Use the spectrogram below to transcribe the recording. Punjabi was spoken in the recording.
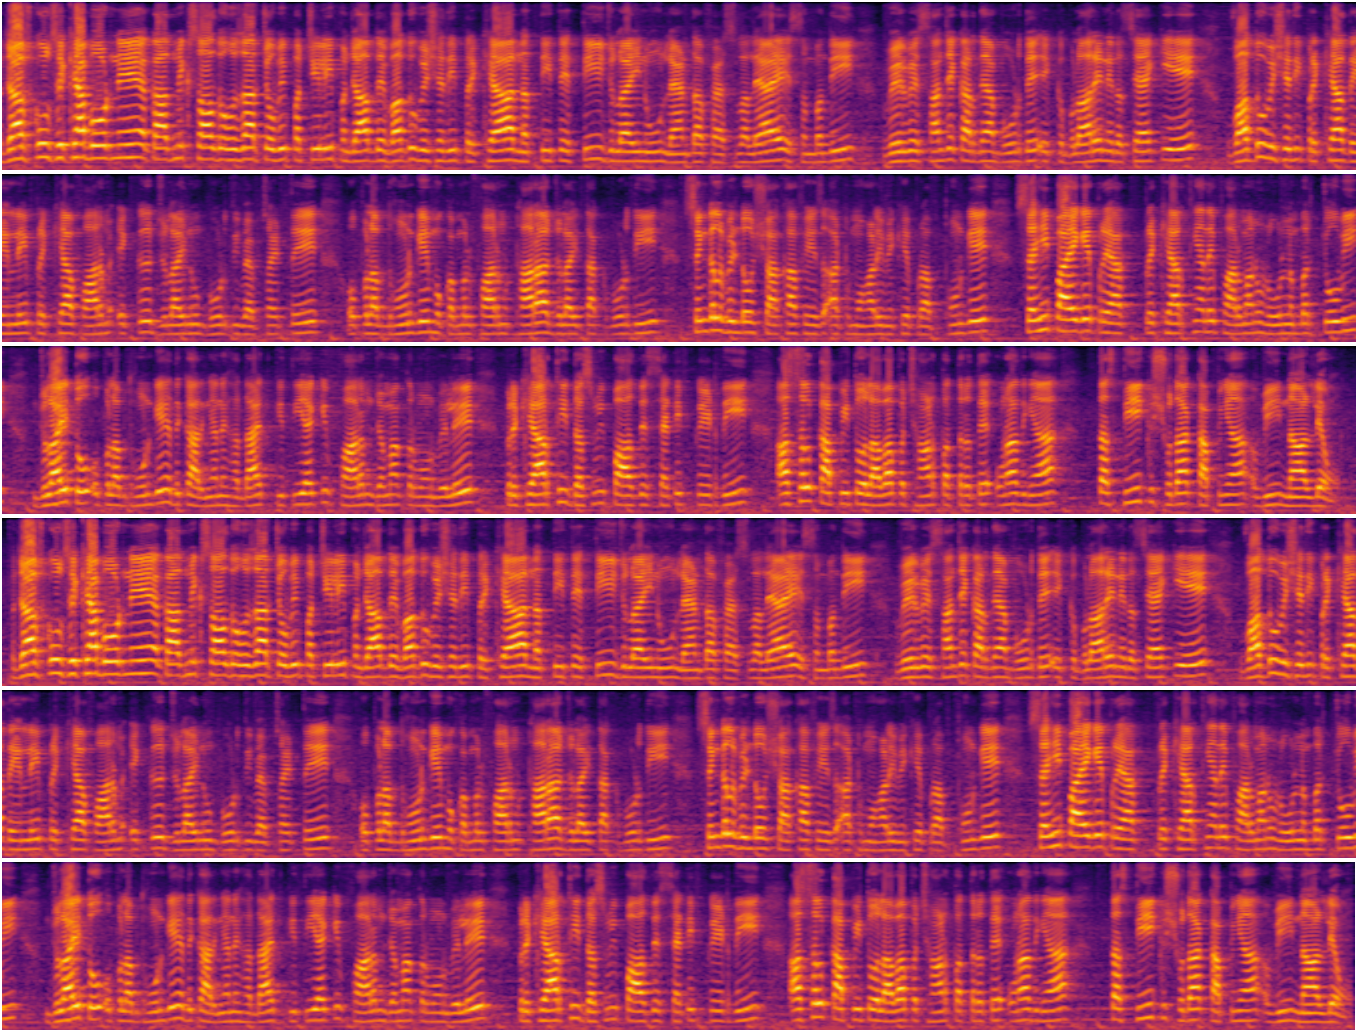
ਪੰਜਾਬ ਸਕੂਲ ਸਿੱਖਿਆ ਬੋਰਡ ਨੇ ਅਕਾਦਮਿਕ ਸਾਲ 2024-25 ਲਈ ਪੰਜਾਬ ਦੇ ਵਾਧੂ ਵਿਸ਼ੇ ਦੀ ਪ੍ਰੀਖਿਆ 29 ਤੇ 30 ਜੁਲਾਈ ਨੂੰ ਲੈਣ ਦਾ ਫੈਸਲਾ ਲਿਆ ਹੈ। ਇਸ ਸੰਬੰਧੀ ਵੇਰਵੇ ਸਾਂਝੇ ਕਰਦਿਆਂ ਬੋਰਡ ਦੇ ਇੱਕ ਬੁਲਾਰੇ ਨੇ ਦੱਸਿਆ ਕਿ ਇਹ ਵਾਧੂ ਵਿਸ਼ੇ ਦੀ ਪ੍ਰੀਖਿਆ ਦੇਣ ਲਈ ਪ੍ਰੀਖਿਆ ਫਾਰਮ 1 ਜੁਲਾਈ ਨੂੰ ਬੋਰਡ ਦੀ ਵੈਬਸਾਈਟ ਤੇ ਉਪਲਬਧ ਹੋਣਗੇ। ਮੁਕੰਮਲ ਫਾਰਮ 18 ਜੁਲਾਈ ਤੱਕ ਬੋਰਡ ਦੀ ਸਿੰਗਲ ਵਿੰਡੋ ਸ਼ਾਖਾ ਫੇਜ਼ 8 ਮੋਹਾਲੀ ਵਿਖੇ ਪ੍ਰਾਪਤ ਹੋਣਗੇ। ਸਹੀ ਪਾਏ ਗਏ ਪ੍ਰਿਆ- ਪ੍ਰੀਖਿਆਰਥੀਆਂ ਦੇ ਫਾਰਮਾਂ ਨੂੰ ਰੋਲ ਨੰਬਰ 24 ਜੁਲਾਈ ਤੋਂ ਉਪਲਬਧ ਹੋਣਗੇ। ਅਧਿਕਾਰੀਆਂ ਨੇ ਹਦਾਇਤ ਕੀਤੀ ਹੈ ਕਿ ਫਾਰਮ ਜਮ੍ਹਾਂ ਕਰਵਾਉਣ ਵੇਲੇ ਪ੍ਰੀਖਿਆਰਥੀ 10ਵੀਂ ਪਾਸ ਦੇ ਸਰਟੀਫਿਕੇਟ ਦੀ ਅਸਲ ਕਾਪੀ ਤੋਂ ਇਲਾਵਾ ਪਛਾਣ ਪੱਤਰ ਤੇ ਉਹਨਾਂ ਦੀਆਂ ਤਸਦੀਕਸ਼ੁਦਾ ਕਾਪੀਆਂ ਵੀ ਨਾਲ ਲਿਆਓ ਪੰਜਾਬ ਸਕੂਲ ਸਿੱਖਿਆ ਬੋਰਡ ਨੇ ਅਕਾਦਮਿਕ ਸਾਲ 2024-25 ਲਈ ਪੰਜਾਬ ਦੇ ਵਾਧੂ ਵਿਸ਼ੇ ਦੀ ਪ੍ਰੀਖਿਆ 29 ਤੇ 30 ਜੁਲਾਈ ਨੂੰ ਲੈਣ ਦਾ ਫੈਸਲਾ ਲਿਆ ਹੈ। ਇਸ ਸੰਬੰਧੀ ਵੇਰਵੇ ਸਾਂਝੇ ਕਰਦਿਆਂ ਬੋਰਡ ਦੇ ਇੱਕ ਬੁਲਾਰੇ ਨੇ ਦੱਸਿਆ ਹੈ ਕਿ ਇਹ ਵਾਧੂ ਵਿਸ਼ੇ ਦੀ ਪ੍ਰੀਖਿਆ ਦੇਣ ਲਈ ਪ੍ਰੀਖਿਆ ਫਾਰਮ 1 ਜੁਲਾਈ ਨੂੰ ਬੋਰਡ ਦੀ ਵੈਬਸਾਈਟ ਤੇ ਉਪਲਬਧ ਹੋਣਗੇ। ਮੁਕੰਮਲ ਫਾਰਮ 18 ਜੁਲਾਈ ਤੱਕ ਬੋਰਡ ਦੀ ਸਿੰਗਲ ਵਿੰਡੋ ਸ਼ਾਖਾ ਫੇਜ਼ 8 ਮੋਹਾਲੀ ਵਿਖੇ ਪ੍ਰਾਪਤ ਹੋਣਗੇ। ਸਹੀ ਪਾਏ ਗਏ ਪ੍ਰਿਆ- ਪ੍ਰੀਖਿਆਰਥੀਆਂ ਦੇ ਫਾਰਮਾਂ ਨੂੰ ਰੋਲ ਨੰਬਰ 24 ਜੁਲਾਈ ਤੋਂ ਉਪਲਬਧ ਹੋਣਗੇ। ਅਧਿਕਾਰੀਆਂ ਨੇ ਹਦਾਇਤ ਕੀਤੀ ਹੈ ਕਿ ਫਾਰਮ ਜਮ੍ਹਾਂ ਕਰਵਾਉਣ ਵੇਲੇ ਪ੍ਰੀਖਿਆਰਥੀ 10ਵੀਂ ਪਾਸ ਦੇ ਸਰਟੀਫਿਕੇਟ ਦੀ ਅਸਲ ਕਾਪੀ ਤੋਂ ਇਲਾਵਾ ਪਛਾਣ ਪੱਤਰ ਤੇ ਉਹਨਾਂ ਦੀਆਂ ਤਸਦੀਕਸ਼ੁਦਾ ਕਾਪੀਆਂ ਵੀ ਨਾਲ ਲਿਆਓ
